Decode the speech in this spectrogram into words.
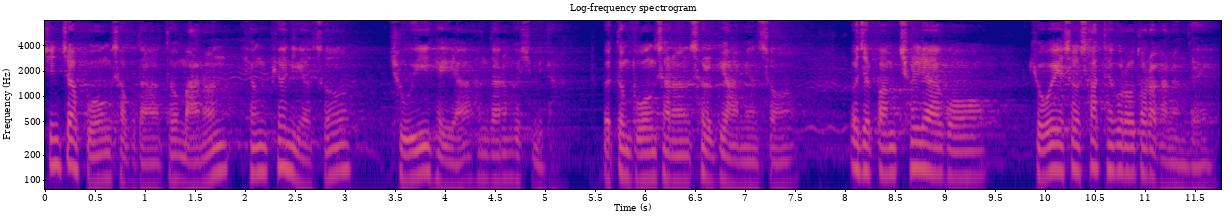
진짜 부흥사보다 더 많은 형편이어서 주의해야 한다는 것입니다. 어떤 부흥사는 설교하면서 어젯밤 천례하고 교회에서 사택으로 돌아가는데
